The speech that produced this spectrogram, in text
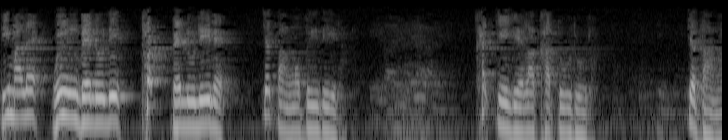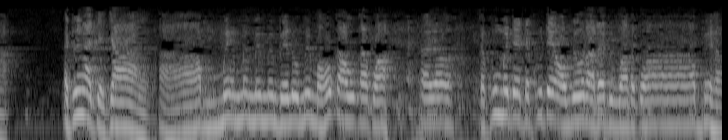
ဒီမှာလဲဝင်ဘယ်လိုလေးထွက်ဘယ်လိုလေးနဲ့ကြက်တံကိုပေးသေးလားခက်ကြည်ကြလားခတ်တူးတူးလားကြက်တံကအတွင်းကကြက်ကြားအာမင်းမင်းမင်းဘယ်လိုမင်းမဟုတ်ကောက်ကကွာအဲတော့တခုမတဲ့တခုတဲ့အောင်ပြောတာတဲ့သူပါတကွာမင်းဟာ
